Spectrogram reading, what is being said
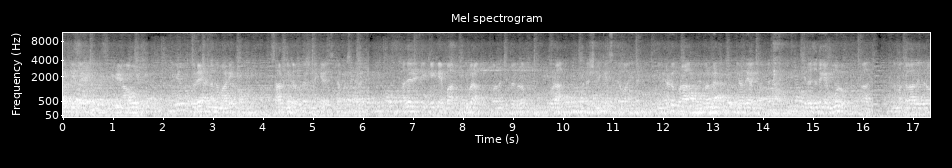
ರೀತಿಯಲ್ಲಿ ನಾವು ಪ್ರದರ್ಶನವನ್ನು ಮಾಡಿ ಸಾರ್ವಜನಿಕರ ಪ್ರದರ್ಶನಕ್ಕೆ ಸಿದ್ಧಪಡಿಸಿದ್ದೇವೆ. ಅದೇ ರೀತಿ ಕೆ ಕೆ ಬಾ ಇವರ ವರ್ಣಚಿತ್ರಗಳು ಕೂಡ ಪ್ರದರ್ಶನಕ್ಕೆ ಸಿದ್ಧವಾಗಿದೆ. ಇವೆರಡೂ ಕೂಡ ಗ್ಯಾಲರಿ ಆಗಿರುತ್ತೆ. ಇದರ ಜೊತೆಗೆ ಮೂರು ನಮ್ಮ ಕಲಾವಿದರು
